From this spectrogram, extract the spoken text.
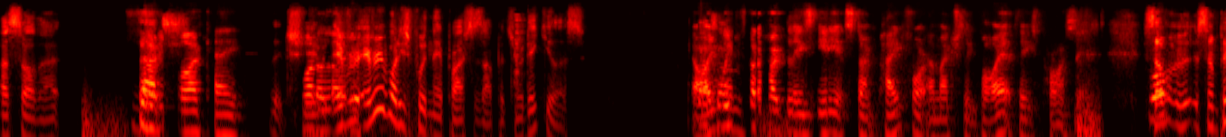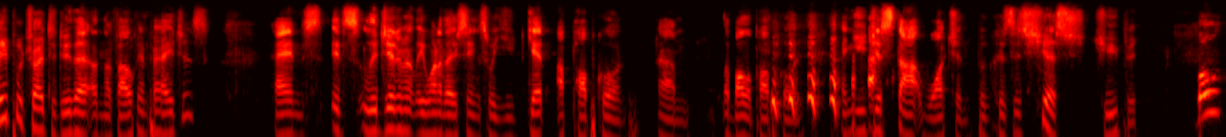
I saw that. 35k. What a load Every, everybody's putting their prices up. It's ridiculous. Oh, That's, we've um, got to hope these idiots don't pay for it and actually buy at these prices. Some some people tried to do that on the Falcon pages, and it's legitimately one of those things where you get a popcorn, um, a bowl of popcorn, and you just start watching because it's just stupid. Well,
